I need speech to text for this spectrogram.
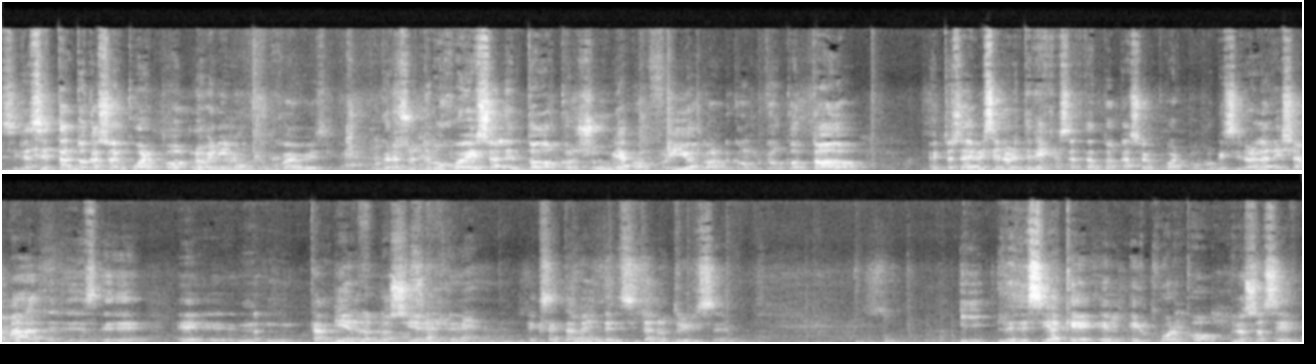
Si le haces tanto caso al cuerpo, no venís nunca un jueves. Porque los últimos jueves salen todos con lluvia, con frío, con, con, con, todo. Entonces a veces no le tenés que hacer tanto caso al cuerpo, porque si no la ley llamada eh, eh, eh, también lo, lo siente. Exactamente, necesita nutrirse. Y les decía que el, el, cuerpo nos hace,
